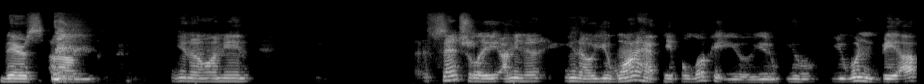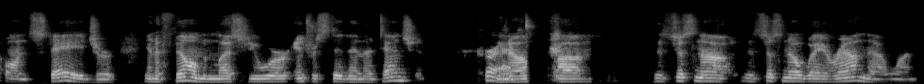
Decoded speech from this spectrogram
there's, um, you know, I mean, essentially, I mean, uh, you know, you want to have people look at you. You you you wouldn't be up on stage or in a film unless you were interested in attention. Correct. You know, um, there's just not there's just no way around that one.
